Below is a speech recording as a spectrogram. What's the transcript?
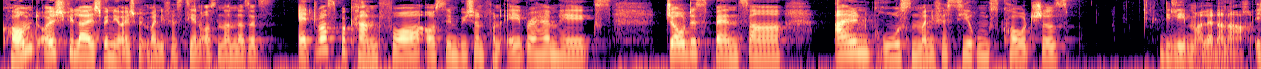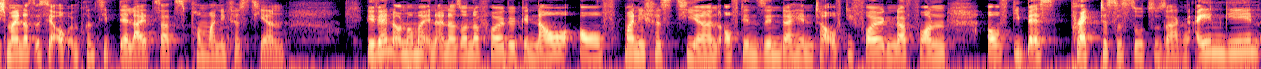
kommt euch vielleicht, wenn ihr euch mit Manifestieren auseinandersetzt, etwas bekannt vor aus den Büchern von Abraham Hicks, Joe Dispenza, allen großen Manifestierungscoaches. Die leben alle danach. Ich meine, das ist ja auch im Prinzip der Leitsatz vom Manifestieren. Wir werden auch nochmal in einer Sonderfolge genau auf Manifestieren, auf den Sinn dahinter, auf die Folgen davon, auf die Best Practices sozusagen eingehen,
